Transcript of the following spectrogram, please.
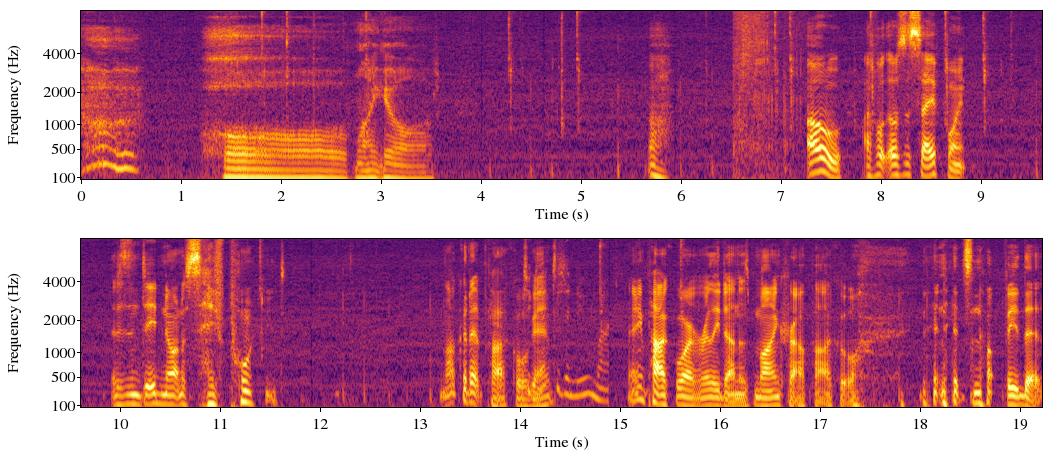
oh my god. Oh. oh, I thought that was a save point. It is indeed not a save point. Not good at parkour To games. to the The only parkour I've really done is Minecraft parkour. and it's not been that.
